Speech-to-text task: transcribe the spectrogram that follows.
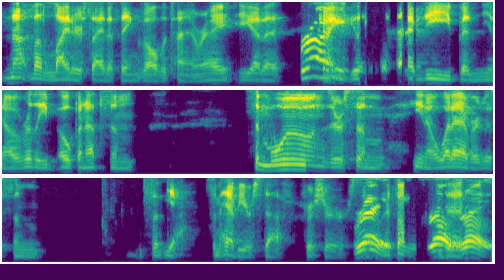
Not the lighter side of things all the time, right? You gotta kind of dive deep and you know really open up some some wounds or some you know whatever, just some some yeah some heavier stuff for sure. So Right. It's all Right, right.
